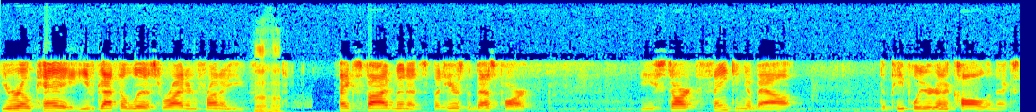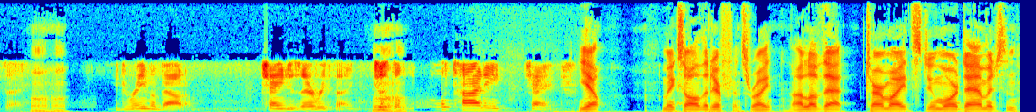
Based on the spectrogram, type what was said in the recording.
you're okay. You've got the list right in front of you. Mhm. Takes five minutes, but here's the best part: you start thinking about the people you're going to call the next day. Mm-hmm. You dream about them. Changes everything. Just a little tiny change. Yep. Makes all the difference, right? I love that. Termites do more damage than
